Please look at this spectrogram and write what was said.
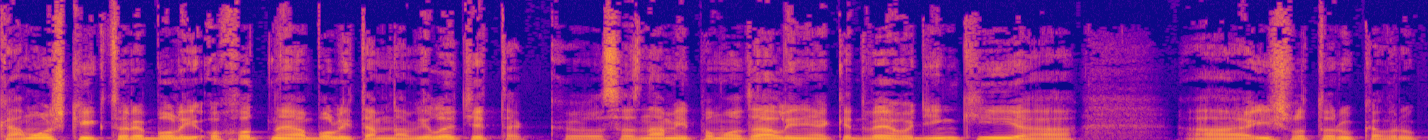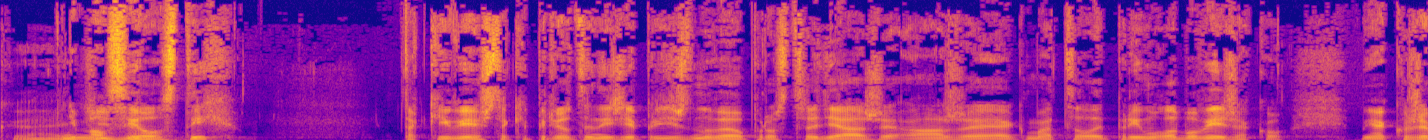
kamošky, ktoré boli ochotné a boli tam na vylete, tak sa s nami pomotali nejaké dve hodinky a, a išlo to ruka v ruke. Nemal Čiže... si tých? Taký, vieš, taký prirodzený, že prídeš do nového prostredia a že, á, že ak má celé príjmu, lebo vieš, ako my akože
